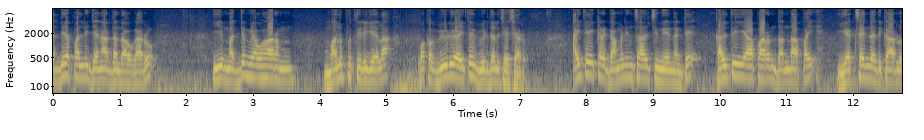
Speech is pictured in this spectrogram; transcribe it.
అద్దేపల్లి జనార్దన్ రావు గారు ఈ మద్యం వ్యవహారం మలుపు తిరిగేలా ఒక వీడియో అయితే విడుదల చేశారు. అయితే ఇక్కడ గమనించాల్సింది ఏంటంటే కల్తీ వ్యాపారం దందాపై ఎక్సైజ్ అధికారులు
